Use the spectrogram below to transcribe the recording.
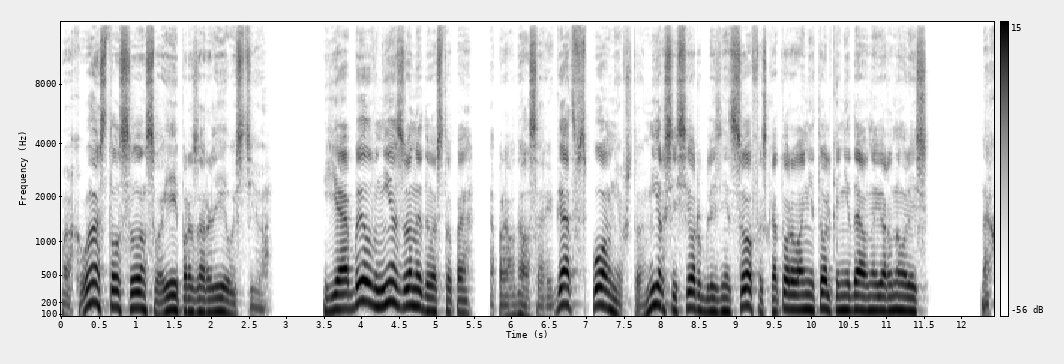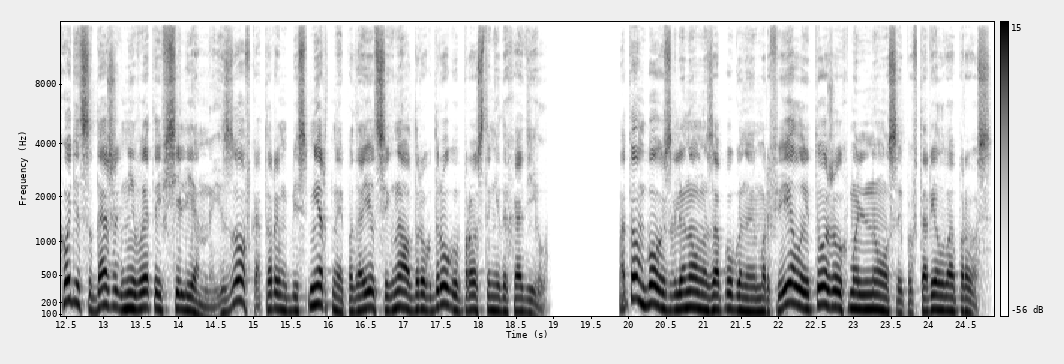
Похвастался он своей прозорливостью. «Я был вне зоны доступа», — оправдался Оригат, вспомнив, что мир сестер-близнецов, из которого они только недавно вернулись, находится даже не в этой вселенной, и зов, которым бессмертные подают сигнал друг другу, просто не доходил. Потом Бог взглянул на запуганную Морфиэлу и тоже ухмыльнулся и повторил вопрос.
